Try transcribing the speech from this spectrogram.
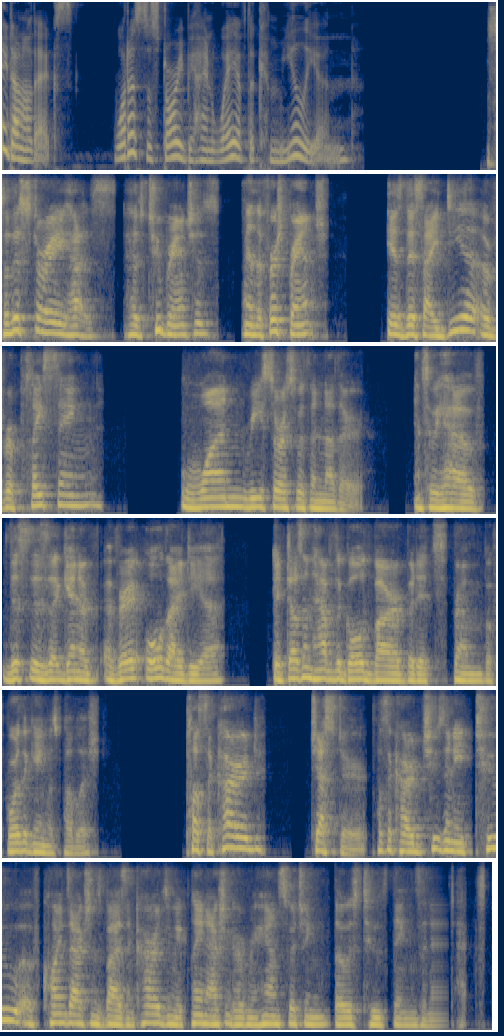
Hey, X, what is the story behind Way of the Chameleon? So this story has has two branches, and the first branch is this idea of replacing one resource with another. And so we have this is again a, a very old idea. It doesn't have the gold bar, but it's from before the game was published. Plus a card, Jester. Plus a card, choose any two of coins, actions, buys, and cards. and we play an action card from your hand, switching those two things in a text.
